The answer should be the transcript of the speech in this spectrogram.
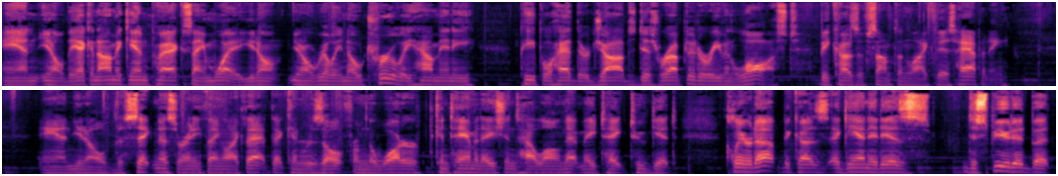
And, you know, the economic impact same way. You don't, you know, really know truly how many people had their jobs disrupted or even lost because of something like this happening. And, you know, the sickness or anything like that that can result from the water contaminations, how long that may take to get cleared up, because again, it is disputed, but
